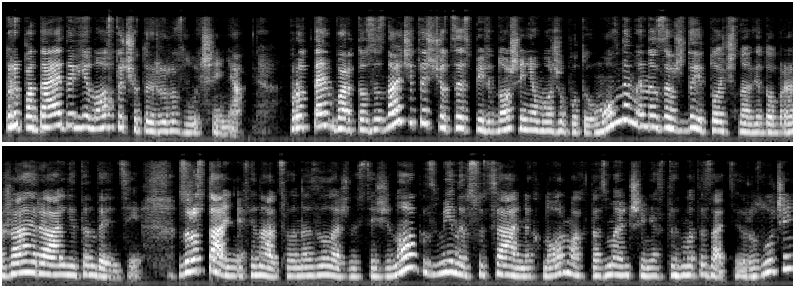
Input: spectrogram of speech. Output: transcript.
припадає 94 розлучення. Проте варто зазначити, що це співвідношення може бути умовним і не завжди точно відображає реальні тенденції. Зростання фінансової незалежності жінок, зміни в соціальних нормах та зменшення стигматизації розлучень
